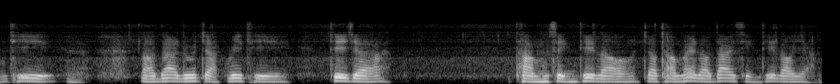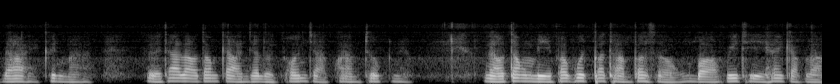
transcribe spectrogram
นที่เราได้รู้จักวิธีที่จะทำสิ่งที่เราจะทำให้เราได้สิ่งที่เราอยากได้ขึ้นมาคือถ้าเราต้องการจะหลุดพ้นจากความทุกข์เนี่ย เราต้องมีพระพุทธพระธรรมพระสงฆ์บอกวิธีให้กับเรา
